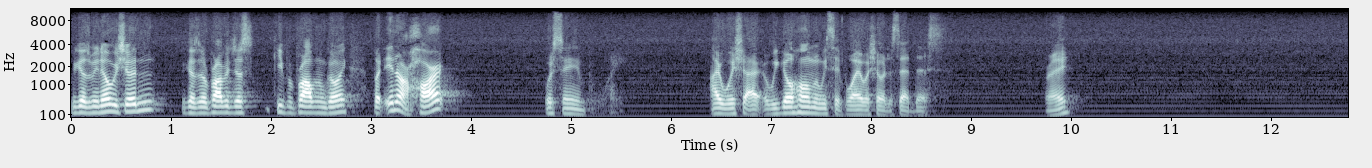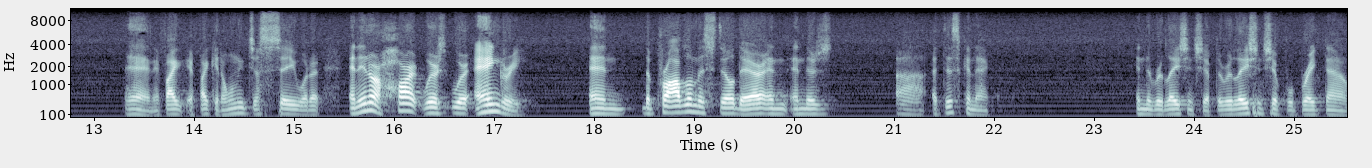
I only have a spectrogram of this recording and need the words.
because we know we shouldn't, because it'll probably just keep a problem going. But in our heart, we're saying, boy, I wish I, we go home and we say, boy, I wish I would have said this. Right? Man, if I, if I could only just say what I, and in our heart, we're, we're angry. And the problem is still there, and, and there's uh, a disconnect in the relationship. The relationship will break down.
